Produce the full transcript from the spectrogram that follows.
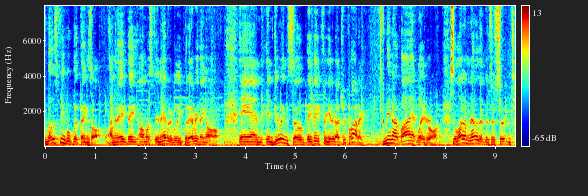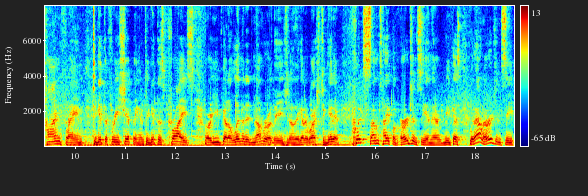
most people put things off. I mean they, they almost inevitably put everything off. And in doing so they may forget about your product. May not buy it later on. So let them know that there's a certain time frame to get the free shipping or to get this price or you've got a limited number of these you know they got to rush to get it. Put some type of urgency in there because without urgency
